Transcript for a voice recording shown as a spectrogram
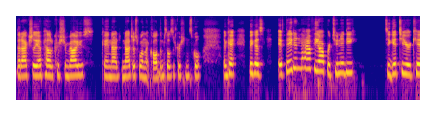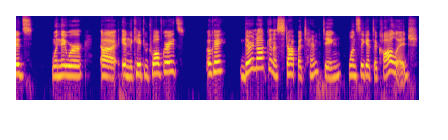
that actually upheld Christian values. Okay, not not just one that called themselves a Christian school. Okay, because if they didn't have the opportunity to get to your kids when they were uh, in the K through 12 grades, okay? They're not going to stop attempting once they get to college.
